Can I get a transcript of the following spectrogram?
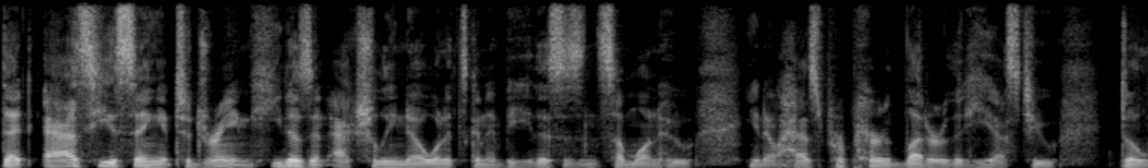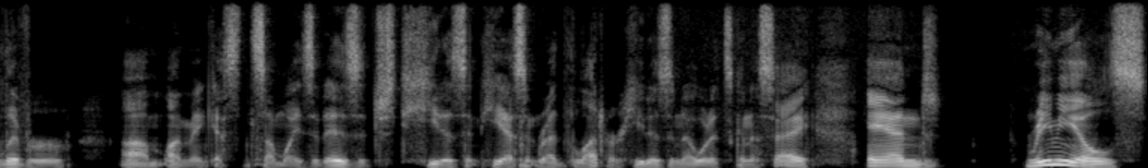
that as he is saying it to Dream, he doesn't actually know what it's going to be. This isn't someone who, you know, has prepared letter that he has to deliver. Um, I mean, I guess in some ways it is. It just he doesn't he hasn't read the letter. He doesn't know what it's going to say. And Remiel's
